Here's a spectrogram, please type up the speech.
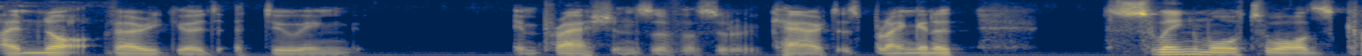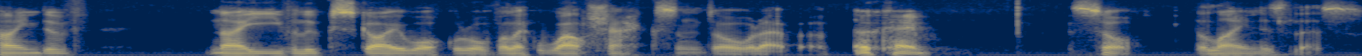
I'm not very good at doing impressions of the sort of characters, but I'm going to swing more towards kind of naive Luke Skywalker over like Welsh accent or whatever. okay So the line is this.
